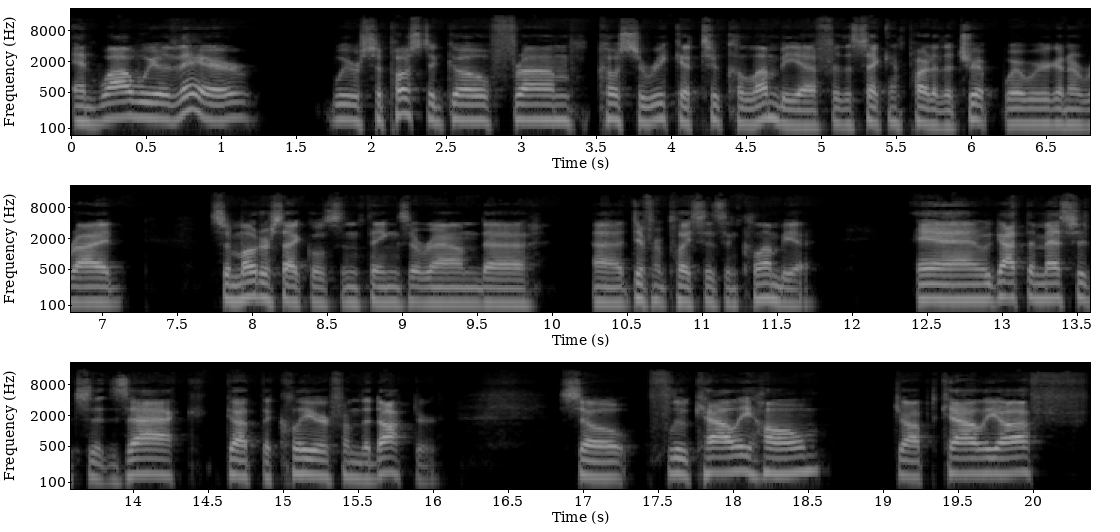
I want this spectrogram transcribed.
and while we were there, we were supposed to go from Costa Rica to Colombia for the second part of the trip, where we were going to ride some motorcycles and things around uh, uh, different places in Colombia. And we got the message that Zach got the clear from the doctor. So flew Callie home dropped Callie off.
